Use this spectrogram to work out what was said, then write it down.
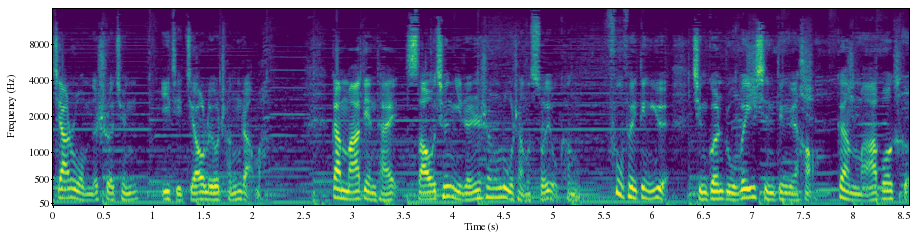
加入我们的社群，一起交流成长吧。干嘛电台扫清你人生路上的所有坑，付费订阅请关注微信订阅号干嘛播客。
